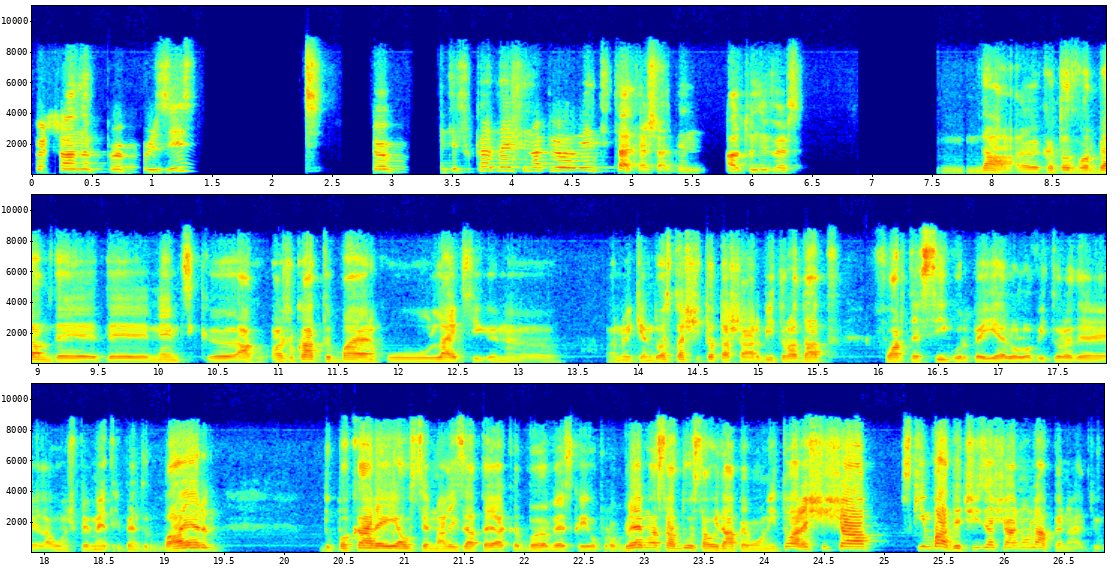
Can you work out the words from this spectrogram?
persoană propriu-zis, identificat, dar e final pe o entitate, așa, din alt univers. Da, că tot vorbeam de, de nemți, că a, a jucat Bayern cu Leipzig în, în weekendul ăsta și tot așa, arbitru a dat foarte sigur pe el o lovitură de la 11 metri pentru Bayern după care i-au semnalizat aia că, bă, vezi că e o problemă, s-a dus, s-a uitat pe monitoare și și-a schimbat decizia și a anulat penaltiul.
